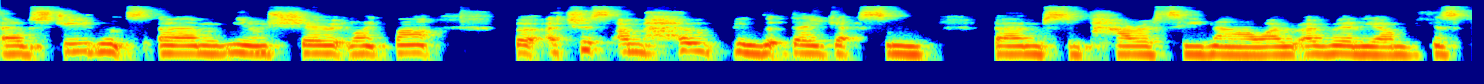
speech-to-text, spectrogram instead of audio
um, students, um, you know, share it like that. But I just I'm hoping that they get some um, some parity now. I, I, really am because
